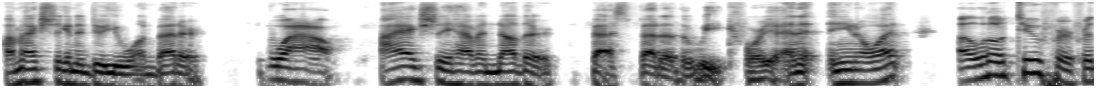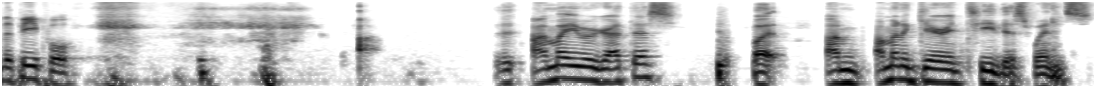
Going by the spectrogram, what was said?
I'm actually going to do you one better. Wow. I actually have another best bet of the week for you. And, and you know what? A little twofer for the people. I might regret this, but I'm I'm gonna guarantee this wins.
